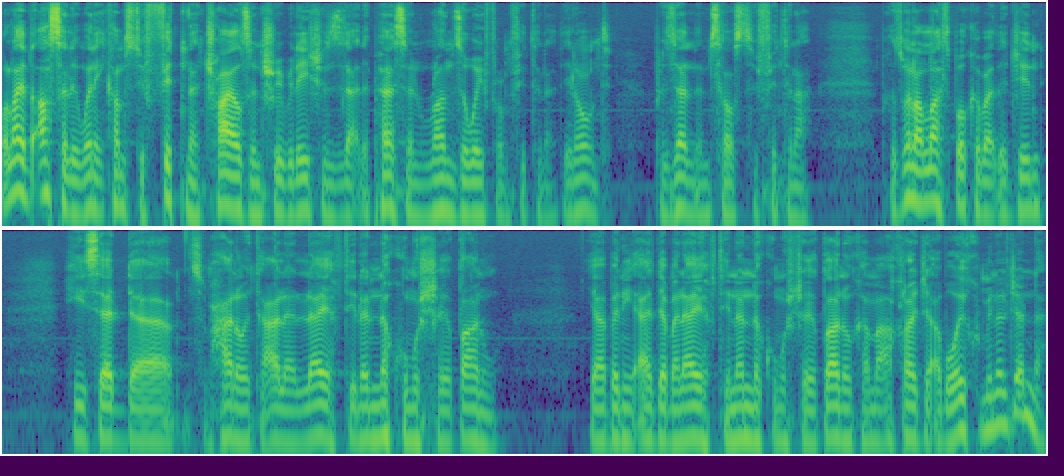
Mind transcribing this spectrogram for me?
Well, the asali when it comes to fitna, trials and tribulations, is that the person runs away from fitna. They don't present themselves to fitna. Because when Allah spoke about the jinn, He said, uh, subhanahu wa ta'ala, لا يفتننكم الشيطان يا بني آدم لا يفتننكم الشيطان كما أخرج أبويكم من الجنة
